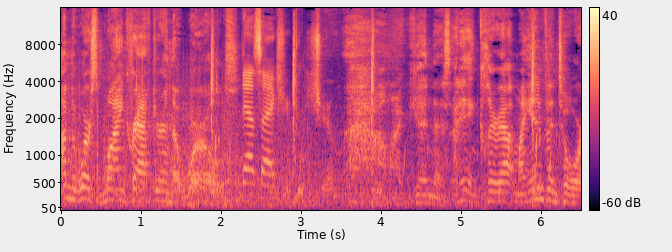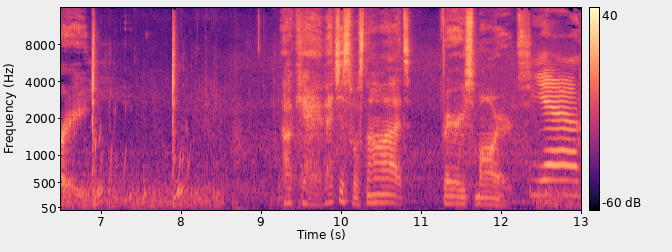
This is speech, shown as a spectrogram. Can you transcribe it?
I'm the worst Minecrafter in the world. That's actually pretty true. Oh my goodness. I didn't clear out my inventory. Okay, that just was not very smart. Yeah.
